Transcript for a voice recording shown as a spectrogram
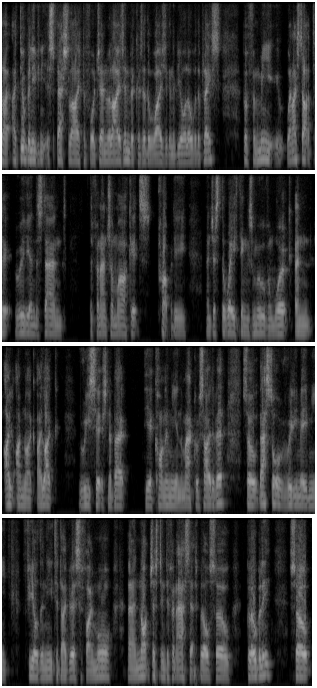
like I do believe you need to specialize before generalizing because otherwise you're going to be all over the place. But for me, when I started to really understand the financial markets, property, and just the way things move and work, and I, I'm like I like researching about the economy and the macro side of it. So that sort of really made me feel the need to diversify more, uh, not just in different assets, but also globally. So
